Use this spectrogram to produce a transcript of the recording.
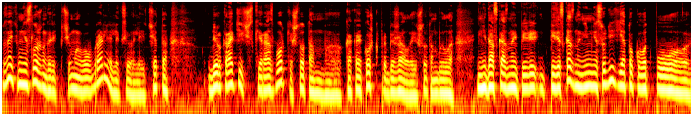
Вы знаете, мне сложно говорить, почему его убрали, Алексей Валерьевич. Это бюрократические разборки, что там, э, какая кошка пробежала и что там было недосказанно и пересказано, не мне судить. Я только вот по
